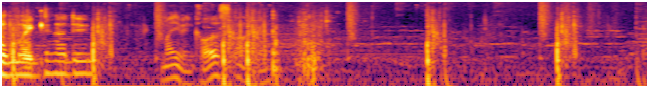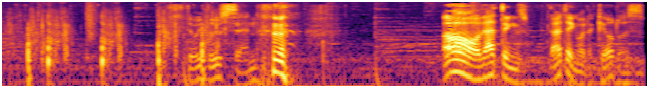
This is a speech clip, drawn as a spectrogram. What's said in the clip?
Oh my god, dude. Am I even close? Oh, Did we lose Sin? oh, that thing's that thing would have killed us.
